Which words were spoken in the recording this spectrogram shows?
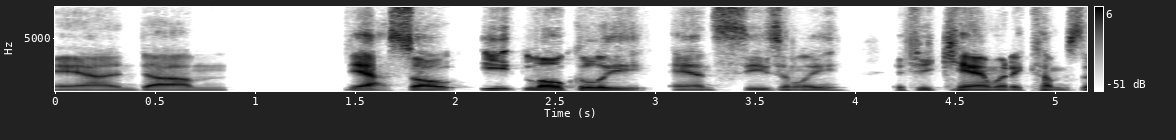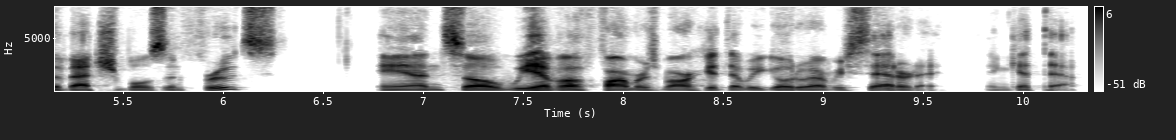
And um, yeah, so eat locally and seasonally if you can when it comes to vegetables and fruits. And so we have a farmer's market that we go to every Saturday and get that.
